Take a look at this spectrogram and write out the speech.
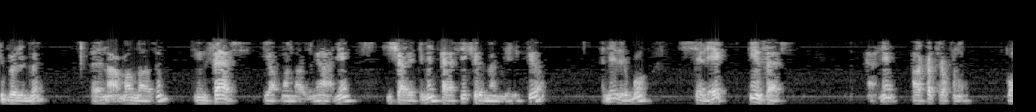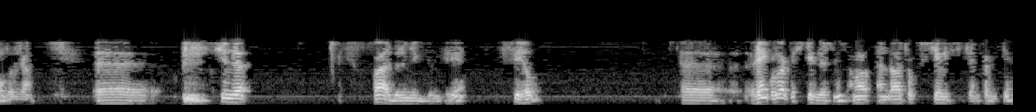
şu bölümü e, ne yapmam lazım? Invers yapmam lazım. Yani işaretimin tersini çevirmem gerekiyor. E, nedir bu? Select invers. Yani arka tarafını dolduracağım. Ee, şimdi file bölümüne gidiyorum geri. Fill e, renk olarak da seçebilirsiniz ama ben daha çok siyahı seçeceğim tabii ki.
